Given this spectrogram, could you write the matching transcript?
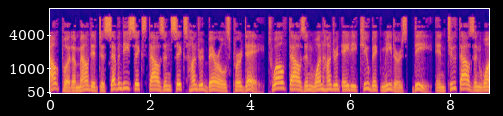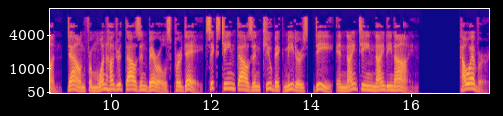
Output amounted to 76,600 barrels per day, 12,180 cubic meters d in 2001, down from 100,000 barrels per day, 16,000 cubic meters d in 1999. However,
